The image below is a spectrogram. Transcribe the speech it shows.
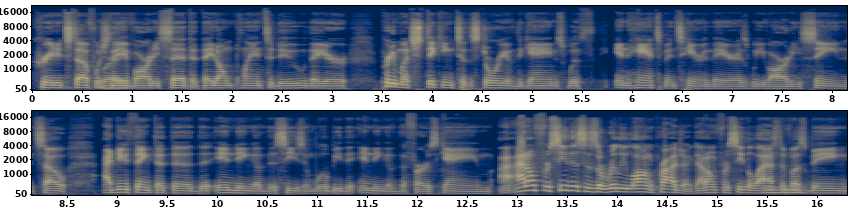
created stuff, which right. they have already said that they don't plan to do. They are pretty much sticking to the story of the games with enhancements here and there, as we've already seen. So I do think that the the ending of the season will be the ending of the first game. I, I don't foresee this as a really long project. I don't foresee The Last mm-hmm. of Us being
